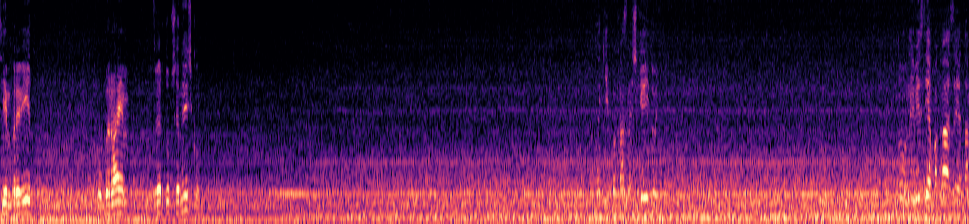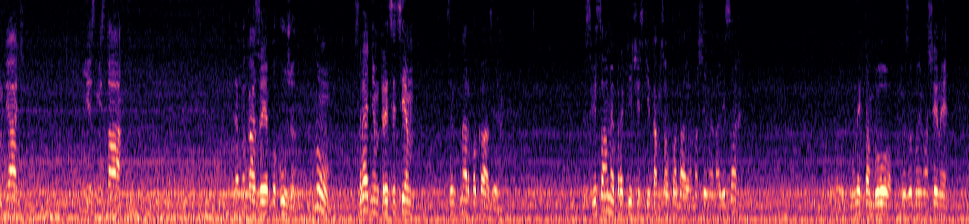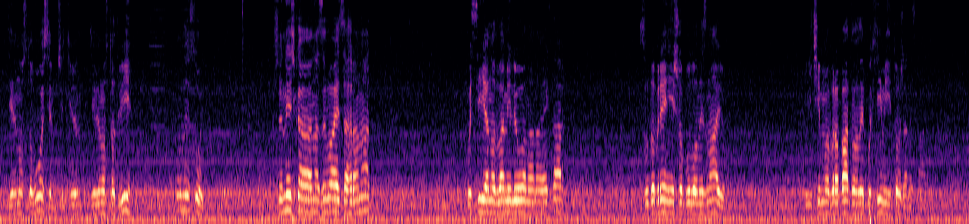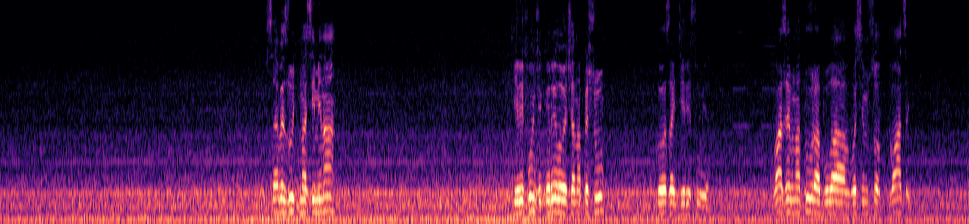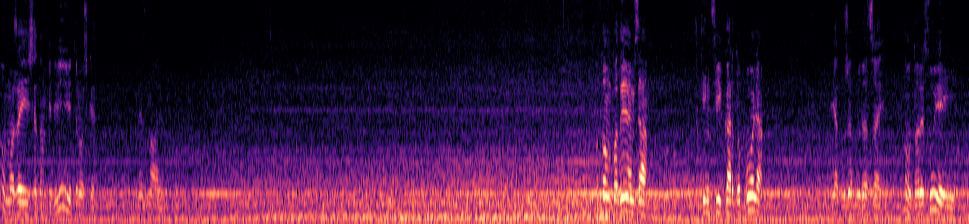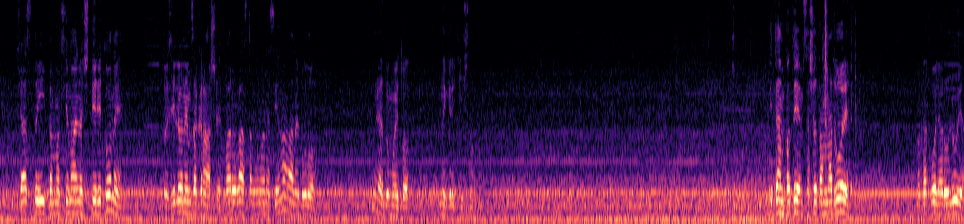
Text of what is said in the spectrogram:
Всім привіт! Убираємо тверду пшеничку. Такі показнички йдуть. Ну, не везде показує там 5. Є міста, де показує похуже. Ну, в середньому 37 центнер показує. З весами практично там совпадає машини на весах. У них там було без одної машини 98 чи 92. Ну не суть. Пшеничка називається гранат. Посіяно 2 мільйона на гектар. З удобрень, що було, не знаю. І чим обрабатували по хімії, теж не знаю. Все везуть на семена. Телефончик Кириловича напишу, кого заінтересує. Важив натура була 820. Ну, може її ще там підвіють трошки. Не знаю. Потім подивимося в кінці карту поля, як вже буде цей. Ну, дорисує її. Зараз стоїть там максимально 4 тони, то зеленим закрашує. Пару раз там у мене сигнала не було. Ну, я думаю, то не критично. Ідемо подивимося, що там на дворі. Поки Коля рулює.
